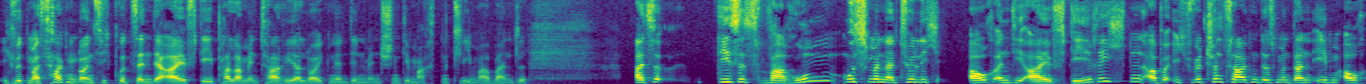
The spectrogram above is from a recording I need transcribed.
ich würde mal sagen, 90 Prozent der AfD-Parlamentarier leugnen den menschengemachten Klimawandel. Also dieses Warum muss man natürlich auch an die AfD richten, aber ich würde schon sagen, dass man dann eben auch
